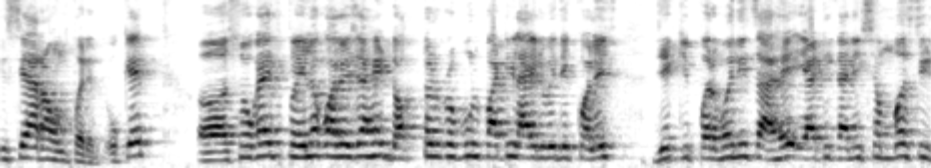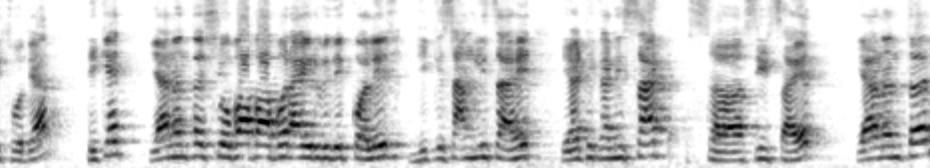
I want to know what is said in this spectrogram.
तिसऱ्या राऊंडपर्यंत ओके सो गाईज पहिलं कॉलेज आहे डॉक्टर प्रफुल पाटील आयुर्वेदिक कॉलेज जे की परभणीचं आहे या ठिकाणी शंभर सीट्स होत्या. ठीक आहे? यानंतर शोभा बाबर आयुर्वेदिक कॉलेज जे की सांगलीचं आहे. या ठिकाणी साठ सीट्स आहेत. यानंतर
